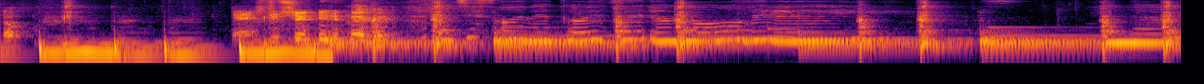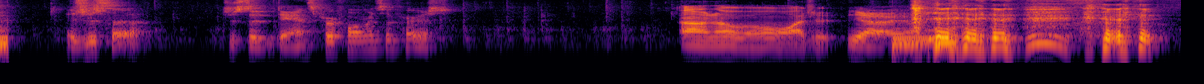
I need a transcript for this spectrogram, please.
Nope. Dance machine. just wanna go to the movies. And I Is this a just a dance performance of hers? I don't know. I won't watch it. Yeah, yeah. What was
